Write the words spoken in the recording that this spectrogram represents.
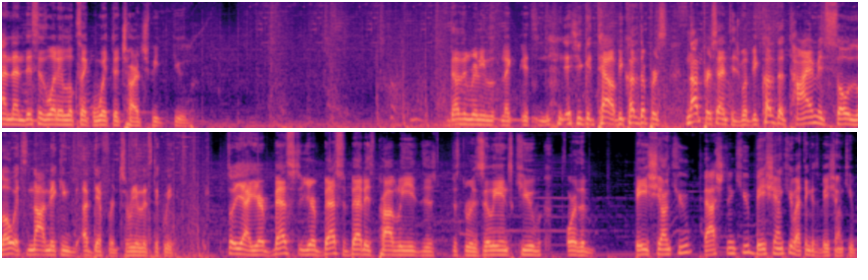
And then this is what it looks like with the charge speed cube doesn't really like it's as you can tell because the per not percentage but because the time is so low it's not making a difference realistically. So yeah your best your best bet is probably just just the resilience cube or the Bastion cube Bastion cube? Bastion cube? I think it's Bastion cube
